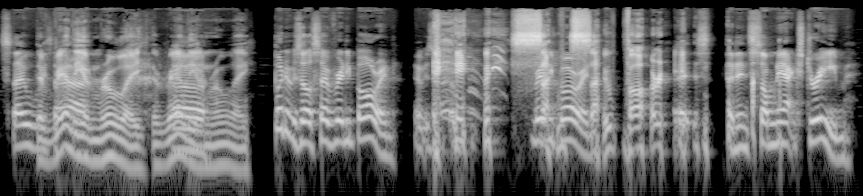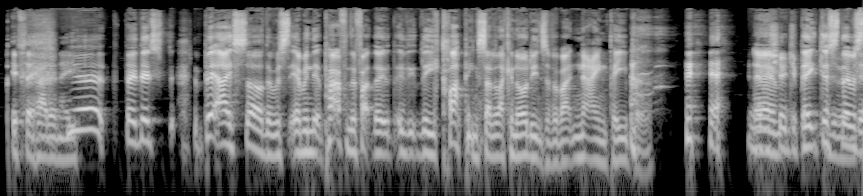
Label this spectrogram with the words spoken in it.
So They're really unruly. They're really Oh. unruly. but it was also really boring. It was so, boring. So boring. it's an insomniac's dream if they had any. Yeah, the bit I saw, there was. I mean, apart from the fact that the, the clapping sounded like an audience of about nine people. Never Um, showed you pictures just, there was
